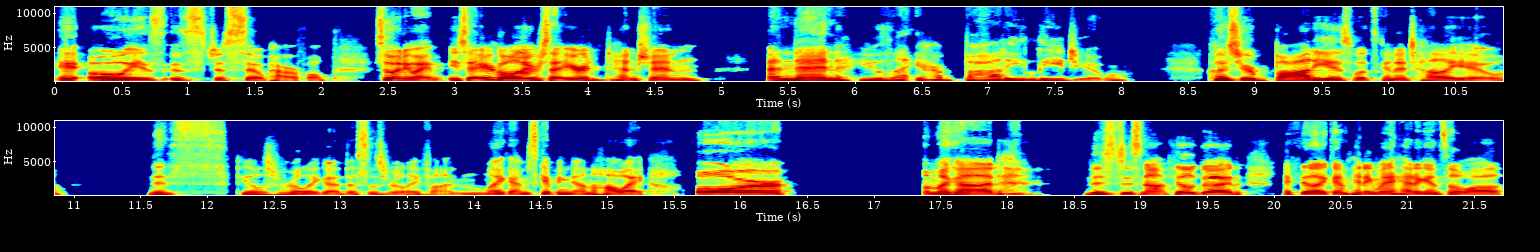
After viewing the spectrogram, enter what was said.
It always is just so powerful. So, anyway, you set your goal, you set your intention, and then you let your body lead you because your body is what's going to tell you this feels really good. This is really fun. Like I'm skipping down the hallway. Or, oh my God, this does not feel good. I feel like I'm hitting my head against the wall.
